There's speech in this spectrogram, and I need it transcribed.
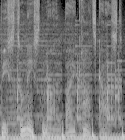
Bis zum nächsten Mal bei Grazcast.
